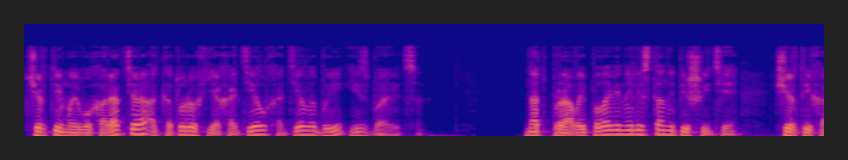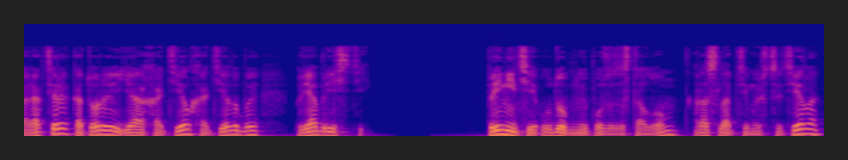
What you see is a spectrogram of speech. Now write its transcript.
«Черты моего характера, от которых я хотел, хотела бы избавиться». Над правой половиной листа напишите «Черты характера, которые я хотел, хотела бы приобрести. Примите удобную позу за столом, расслабьте мышцы тела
